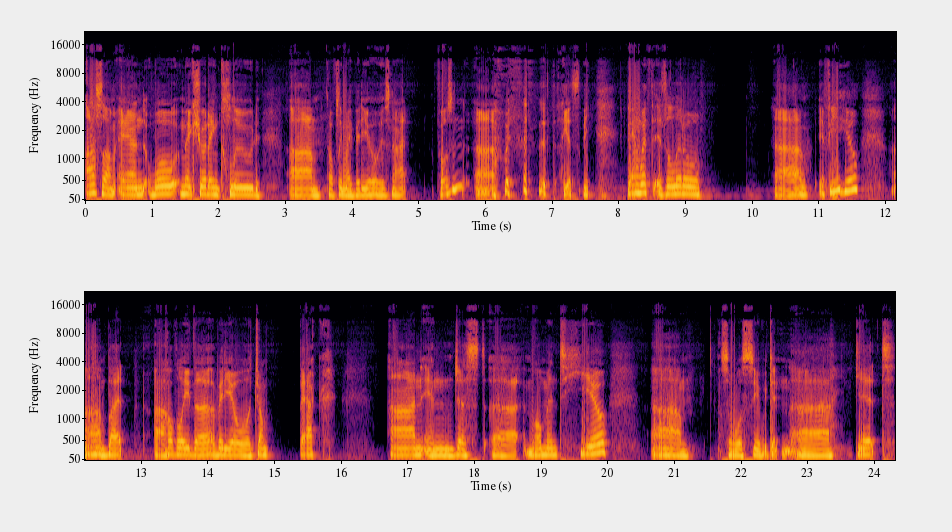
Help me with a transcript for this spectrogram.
Awesome. And we'll make sure to include, um, hopefully my video is not frozen. Uh, I guess the bandwidth is a little uh, iffy here, um, but uh, hopefully the video will jump back on in just a moment here. Um, so we'll see if we can uh, get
